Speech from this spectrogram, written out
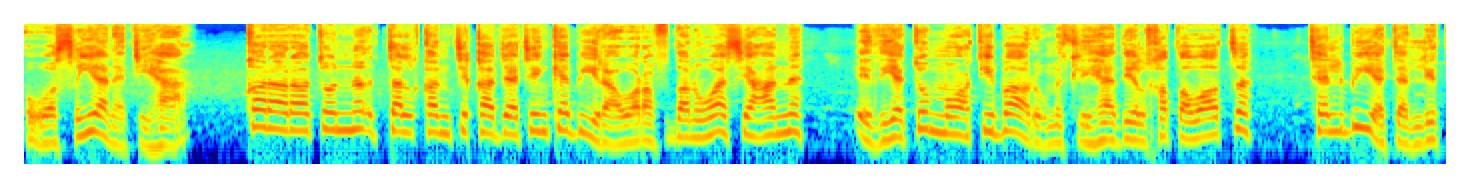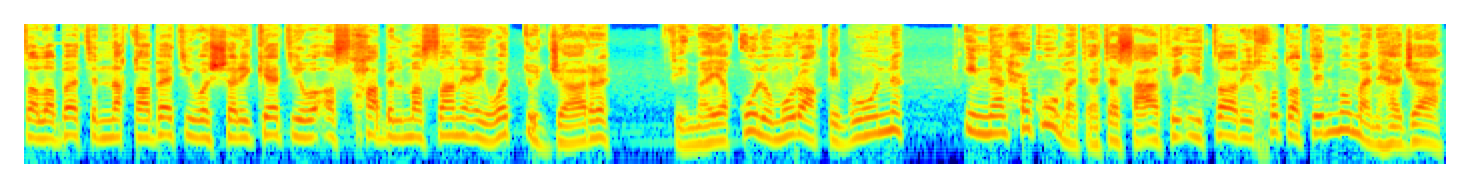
وصيانتها. قرارات تلقى انتقادات كبيرة ورفضا واسعا إذ يتم اعتبار مثل هذه الخطوات تلبية لطلبات النقابات والشركات وأصحاب المصانع والتجار فيما يقول مراقبون إن الحكومة تسعى في إطار خطط ممنهجة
